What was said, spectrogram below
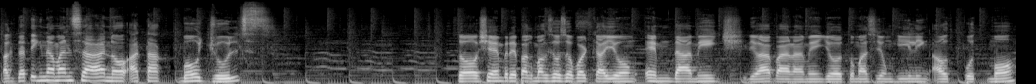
Pagdating naman sa ano, attack modules. So, syempre, pag magsusupport ka yung M damage, di ba? Para medyo tumas yung healing output mo.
